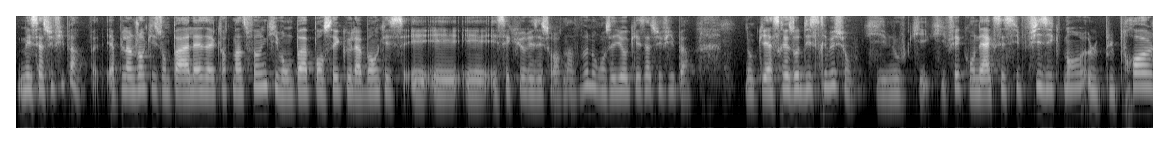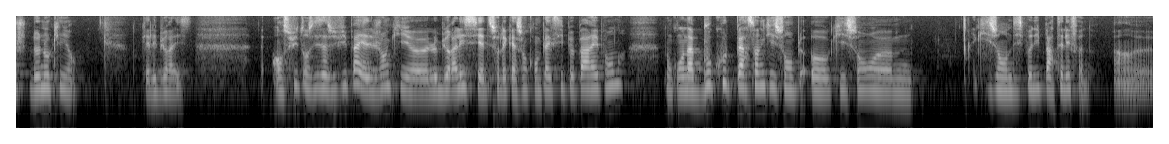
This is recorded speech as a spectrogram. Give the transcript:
Mais ça suffit pas. en fait. Il y a plein de gens qui sont pas à l'aise avec leur smartphone, qui vont pas penser que la banque est, est- est- est- est sécurisée sur leur smartphone. Donc on s'est dit, OK, ça suffit pas. Donc il y a ce réseau de distribution qui, nous, qui, qui fait qu'on est accessible physiquement le plus proche de nos clients. Donc il y a les buralistes. Ensuite, on se dit ça suffit pas. Il y a des gens qui, euh, le buraliste, s'il y a sur les questions complexes, il peut pas répondre. Donc, on a beaucoup de personnes qui sont qui sont euh, qui sont disponibles par téléphone. hein, euh,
